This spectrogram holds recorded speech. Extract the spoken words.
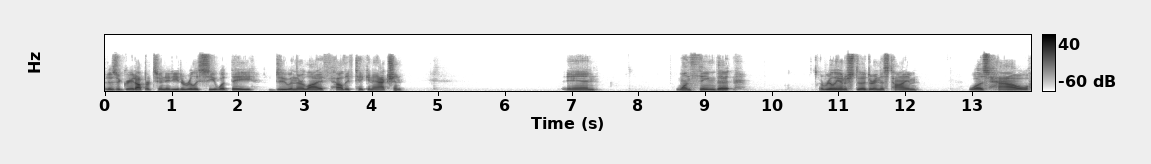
but it was a great opportunity to really see what they do in their life, how they've taken action. And one thing that I really understood during this time was how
